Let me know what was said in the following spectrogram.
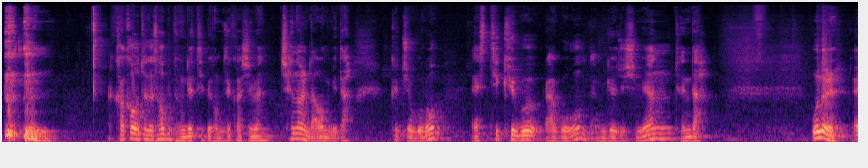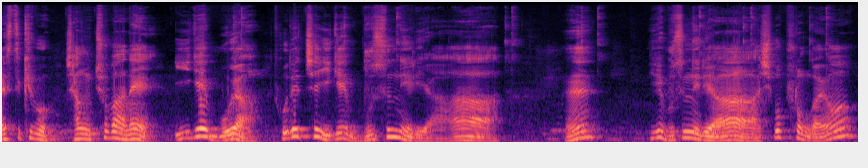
카카오톡에서 허브경제TV 검색하시면 채널 나옵니다. 그쪽으로 ST큐브라고 남겨주시면 된다. 오늘 ST큐브 장 초반에 이게 뭐야? 도대체 이게 무슨 일이야? 에? 이게 무슨 일이야? 15%인가요?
